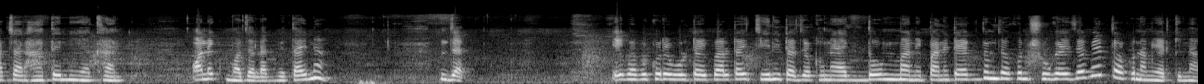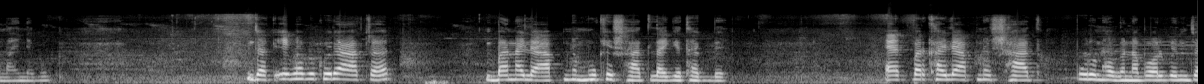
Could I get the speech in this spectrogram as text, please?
আচার হাতে নিয়ে খান, অনেক মজা লাগবে, তাই না? যাক, এভাবে করে উল্টাই পাল্টাই চিনিটা যখন একদম মানে পানিটা একদম যখন শুকাই যাবে, তখন আমি আর কি নামাই নেব। যাক, এভাবে করে আচার বানাইলে আপনার মুখে স্বাদ লাগিয়ে থাকবে। একবার খাইলে আপনার স্বাদ পূরণ হবে না। বলবেন যে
